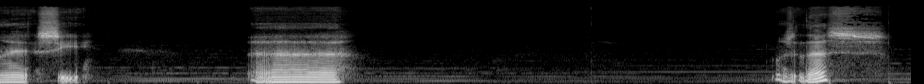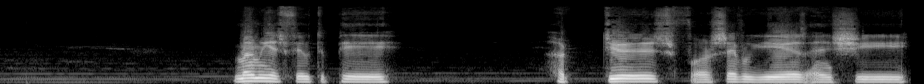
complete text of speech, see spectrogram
Let's see. Uh Was it this? Mummy has failed to pay her dues for several years and she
